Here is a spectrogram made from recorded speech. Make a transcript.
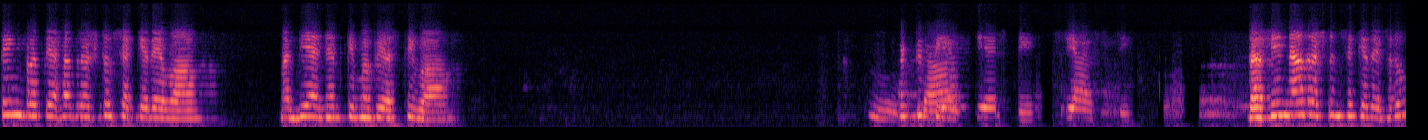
तिङ् प्रत्ययः द्रष्टुं शक्यते वा? मध्ये अन्यत् किमपि अस्ति वा? तर्हि न द्रष्टुं शक्यते खलु?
